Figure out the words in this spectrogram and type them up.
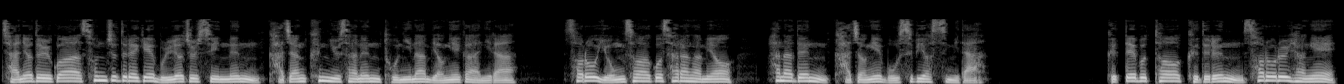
자녀들과 손주들에게 물려줄 수 있는 가장 큰 유산은 돈이나 명예가 아니라 서로 용서하고 사랑하며 하나된 가정의 모습이었습니다. 그때부터 그들은 서로를 향해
